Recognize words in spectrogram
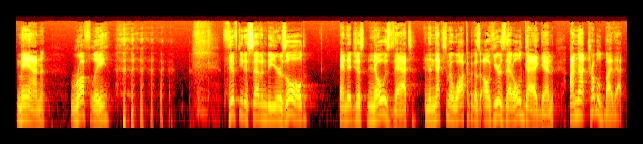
man roughly 50 to 70 years old, and it just knows that, and the next time I walk up, it goes, oh, here's that old guy again, I'm not troubled by that.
